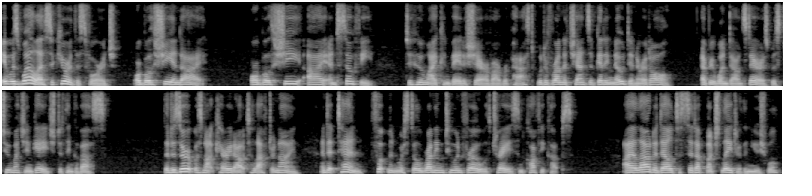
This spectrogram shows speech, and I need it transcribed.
It was well I secured this forage, or both she and I, or both she, I, and Sophie, to whom I conveyed a share of our repast, would have run a chance of getting no dinner at all. Every Everyone downstairs was too much engaged to think of us. The dessert was not carried out till after nine, and at ten, footmen were still running to and fro with trays and coffee cups. I allowed Adele to sit up much later than usual,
